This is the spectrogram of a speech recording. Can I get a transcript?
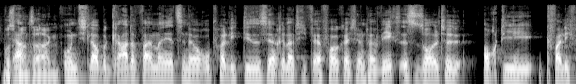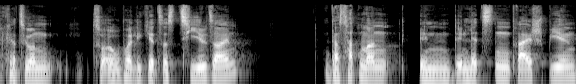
muss ja, man sagen. Und ich glaube, gerade weil man jetzt in der Europa League dieses Jahr relativ erfolgreich unterwegs ist, sollte auch die Qualifikation zur Europa League jetzt das Ziel sein. Das hat man in den letzten drei Spielen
